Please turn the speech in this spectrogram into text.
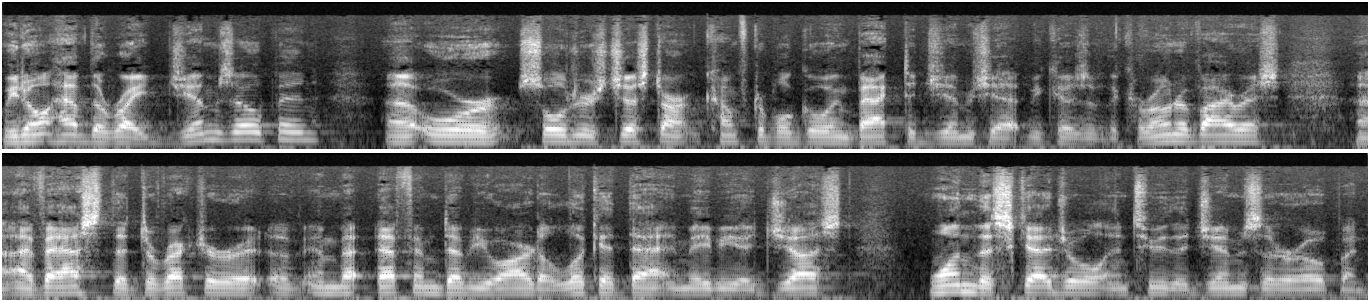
we don't have the right gyms open. Uh, or soldiers just aren't comfortable going back to gyms yet because of the coronavirus. Uh, I've asked the director of FMWR to look at that and maybe adjust one, the schedule, and two, the gyms that are open.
